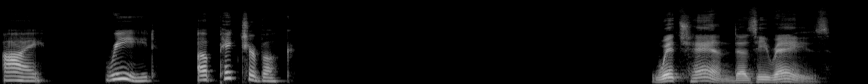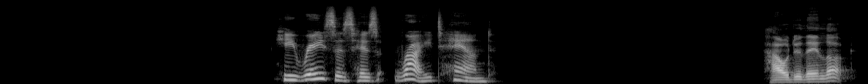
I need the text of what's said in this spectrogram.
I read a picture book. Which hand does he raise? He raises his right hand. How do they look?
